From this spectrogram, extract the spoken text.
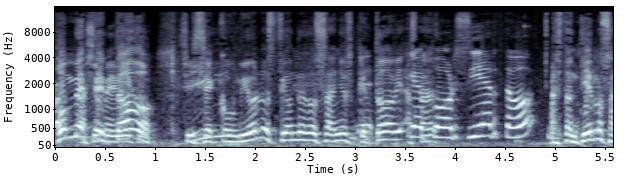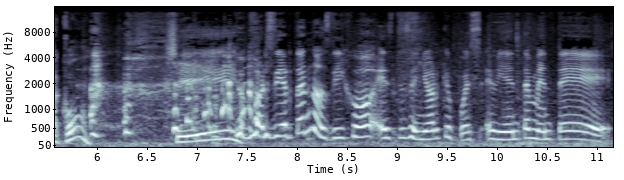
Cómete me todo. dijo. Y se comió el ostión de dos años que todavía... Que Hasta, por cierto, hasta antier lo sacó. Sí. que por cierto nos dijo este señor que pues evidentemente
